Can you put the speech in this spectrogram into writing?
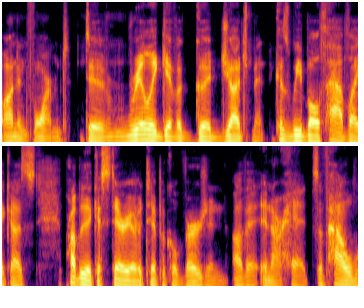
uninformed to really give a good judgment because we both have like us probably like a stereotypical version of it in our heads of how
